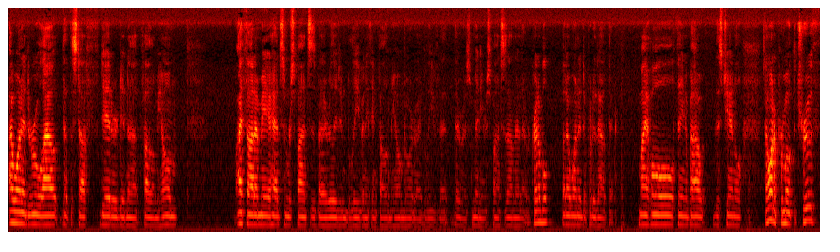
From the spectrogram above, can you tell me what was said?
I wanted to rule out that the stuff did or did not follow me home. I thought I may have had some responses, but I really didn't believe anything followed me home, nor do I believe that there was many responses on there that were credible, but I wanted to put it out there. My whole thing about this channel So I want to promote the truth,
